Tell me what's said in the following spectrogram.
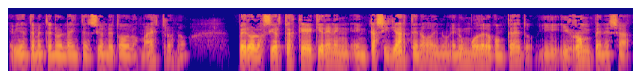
evidentemente no es la intención de todos los maestros, ¿no? Pero lo cierto es que quieren encasillarte, ¿no? En un, modelo concreto y, rompen esa,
